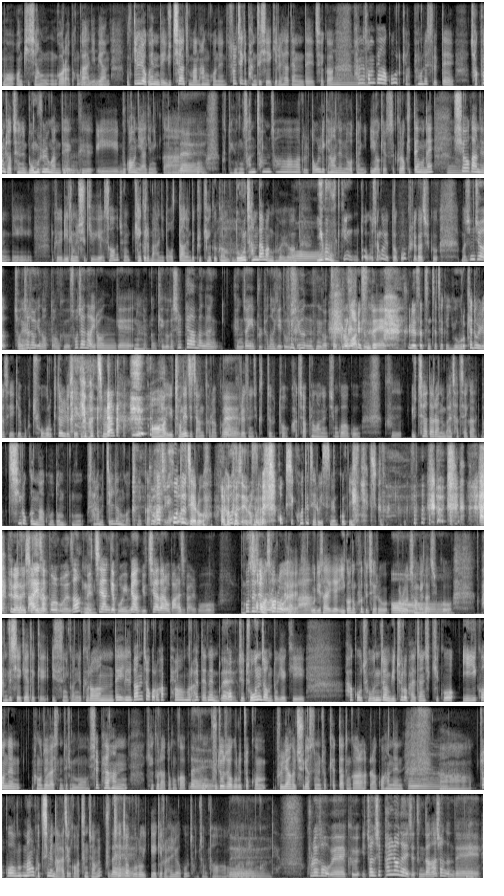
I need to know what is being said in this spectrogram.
뭐 언피시한 거라던가 음. 아니면 웃기려고 했는데 유치하기만 한 거는 솔직히 반드시 얘기를 해야 되는데 제가 음. 한 선배하고 이렇게 합평을 했을 때 작품 자체는 너무 훌륭한데 음. 그이 무거운 이야기니까 네. 뭐 그때 용산 참사를 떠올리게 하는 어떤 이야기였어요. 그렇기 때문에 음. 쉬어가는 이 그 리듬을 주기 위해서 좀 개그를 많이 넣었다는데 그 개그가 뭐 너무 참담한 거예요. 어. 이거 웃긴다고 생각했다고 그래가지고 심지어 전체적인 네. 어떤 그 소재나 이런 게 네. 약간 개그가 실패하면은 굉장히 불편하기도 쉬운 어떤 그런 것 같은데. 그래서 진짜 제가 요렇게 돌려서 얘기해보고 저렇게 돌려서 얘기해봤지만 아, 이 전해지지 않더라고요. 네. 그래서 이제 그때부터 같이 합평하는 친구하고 그 유치하다라는 말 자체가 막 치로 끝나고 너무 뭐 사람을 찌르는 것 같으니까 그 와중에, 코드 그 제로. 아, 코드 제로. 혹시 코드 제로 있으면 꼭 얘기해줘. 아, 나, 나의 작품을 보면서 네. 유치한 게 보이면 유치하다라고 말하지 말고 코드 제로 어, 서로 예, 우리 사이에 이거는 코드 제로로 어. 정해가지고 반드시 얘기해야 될 게 있으니까요. 그런데 일반적으로 합평을 할 때는 네. 꼭 이제 좋은 점도 얘기하고 좋은 점 위주로 발전시키고 이거는 방금 전에 말씀드린 뭐 실패한 개그라던가 네. 그 구조적으로 조금 분량을 줄였으면 좋겠다든가라고 하는 음. 아, 조금만 고치면 나아질 것 같은 점을 구체적으로 네. 얘기를 하려고 점점 더 네. 노력을 하는 것 같아요. 그래서 왜 그 2018년에 이제 등단하셨는데 네.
